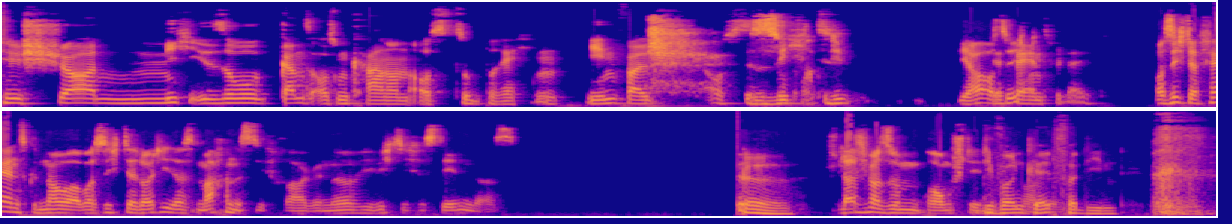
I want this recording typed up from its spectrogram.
kritischer, nicht so ganz aus dem Kanon auszubrechen. Jedenfalls aus Sicht so, die, ja, aus der Sicht, Fans vielleicht. aus Sicht der Fans, genau, aber aus Sicht der Leute, die das machen, ist die Frage, ne? Wie wichtig ist denen das? äh, Lass ich mal so im Raum stehen. die wollen. Geld verdienen.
